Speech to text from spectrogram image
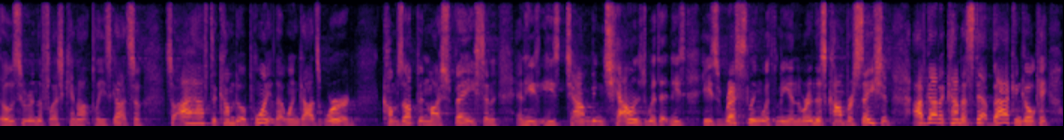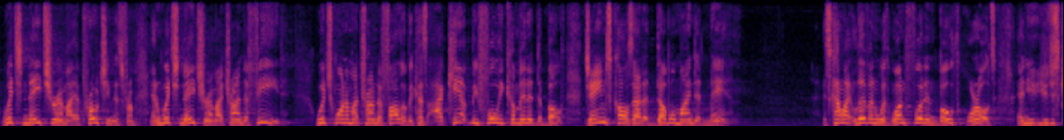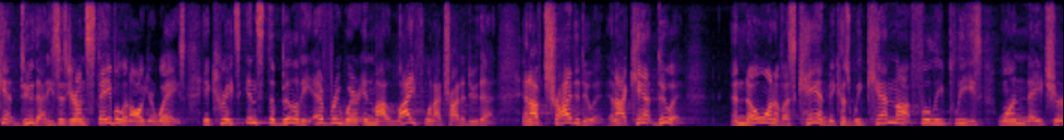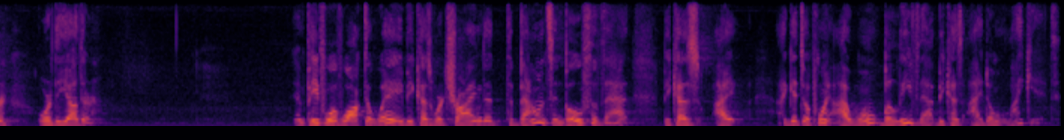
Those who are in the flesh cannot please God. So, so I have to come to a point that when God's word comes up in my space and, and he, he's being challenged with it and he's, he's wrestling with me and we're in this conversation, I've got to kind of step back and go, okay, which nature am I approaching this from? And which nature am I trying to feed? Which one am I trying to follow? Because I can't be fully committed to both. James calls that a double minded man. It's kind of like living with one foot in both worlds, and you, you just can't do that. He says, You're unstable in all your ways. It creates instability everywhere in my life when I try to do that. And I've tried to do it, and I can't do it. And no one of us can because we cannot fully please one nature or the other. And people have walked away because we're trying to, to balance in both of that because I, I get to a point, I won't believe that because I don't like it.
